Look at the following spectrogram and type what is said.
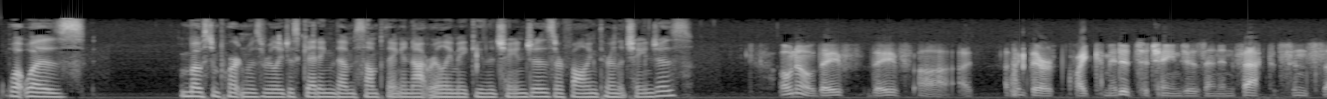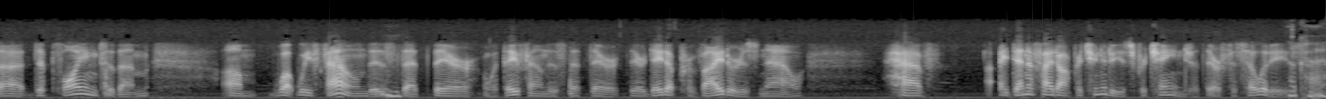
what was most important was really just getting them something and not really making the changes or following through on the changes. Oh no, they've they've. Uh, I, I think they're quite committed to changes, and in fact, since uh, deploying to them, um, what we found is mm-hmm. that their what they found is that their their data providers now have identified opportunities for change at their facilities. Okay.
